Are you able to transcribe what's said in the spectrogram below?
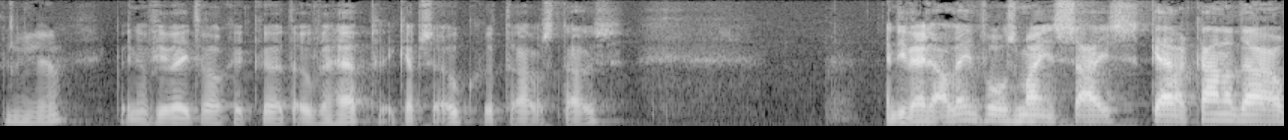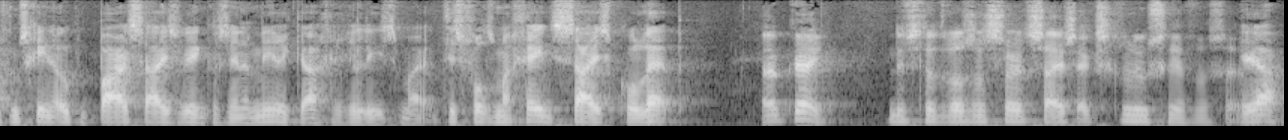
Ja. Ik weet niet of je weet welke ik eh, het over heb. Ik heb ze ook eh, trouwens thuis. En die werden alleen volgens mij in size Ca- Canada of misschien ook een paar size winkels in Amerika gereleased. Maar het is volgens mij geen size collab. Oké. Dus dat was een soort size exclusive of zo. Ja.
